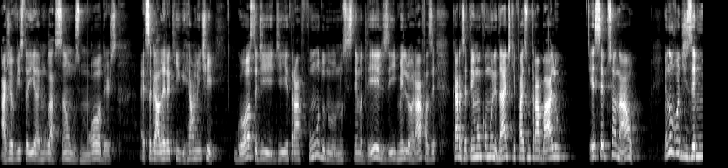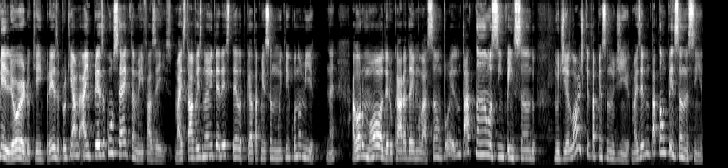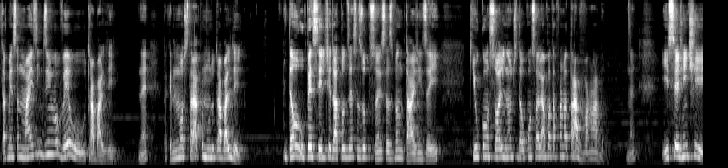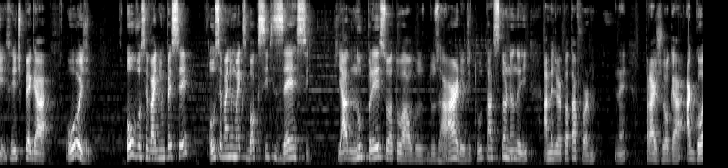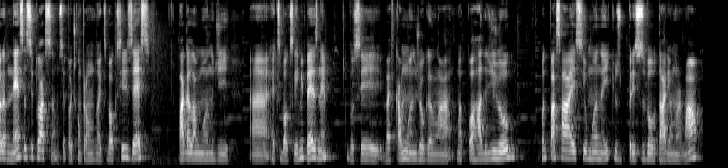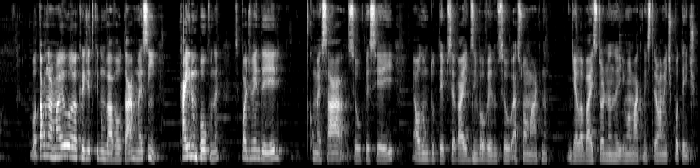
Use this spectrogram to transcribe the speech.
Haja visto aí a emulação, os modders, essa galera que realmente gosta de, de entrar a fundo no, no sistema deles e melhorar, fazer. Cara, você tem uma comunidade que faz um trabalho excepcional eu não vou dizer melhor do que a empresa, porque a, a, empresa consegue também fazer isso, mas talvez não é o interesse dela, porque ela está pensando muito em economia, né? Agora o modder, o cara da emulação, pô, ele não está tão assim pensando no dia, lógico que ele está pensando no dinheiro, mas ele não está tão pensando assim, ele está pensando mais em desenvolver o, o trabalho dele, né? Está querendo mostrar para o mundo o trabalho dele. Então o PC ele te dá todas essas opções, essas vantagens aí que o console não te dá. O console é uma plataforma travada, né? E se a gente, se a gente pegar hoje, ou você vai em um PC, ou você vai em um Xbox Series S, que no preço atual do, dos hardware, de tudo, está se tornando aí a melhor plataforma, né? Para jogar agora nessa situação. Você pode comprar um Xbox Series S, paga lá um ano de uh, Xbox Game Pass, né? Você vai ficar um ano jogando lá uma porrada de jogo. Quando passar esse um ano aí, que os preços voltarem ao normal, Voltar ao normal eu acredito que não vai voltar, mas sim, cair um pouco, né? Você pode vender ele, começar o seu PC aí, ao longo do tempo você vai desenvolvendo seu, a sua máquina e ela vai se tornando aí uma máquina extremamente potente.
